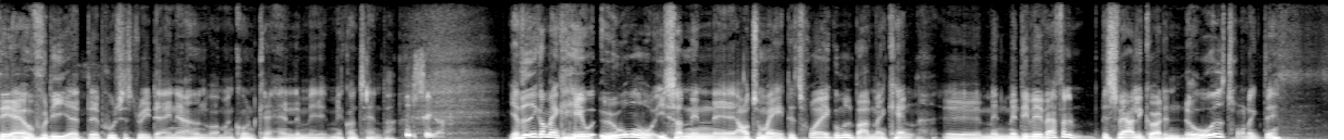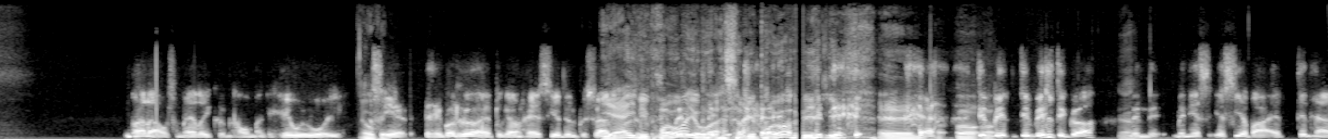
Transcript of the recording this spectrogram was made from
det er jo fordi, at uh, Pusher Street er i nærheden, hvor man kun kan handle med, med kontanter. Det er sikkert. Jeg ved ikke, om man kan hæve euro i sådan en øh, automat. Det tror jeg ikke umiddelbart, man kan. Øh, men, men det vil i hvert fald besværligt gøre det noget, tror du ikke det? Nu er der automater i København, man kan hæve euro i. Okay. Altså, jeg, jeg kan godt høre, at du gerne vil have, at jeg siger, at det er besværligt. Ja, vi prøver jo, altså. Vi prøver virkelig. øh, ja, og, det, vil, det vil det gøre. Ja. Men, men jeg, jeg siger bare, at den her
